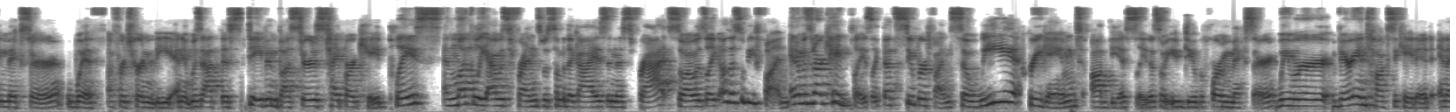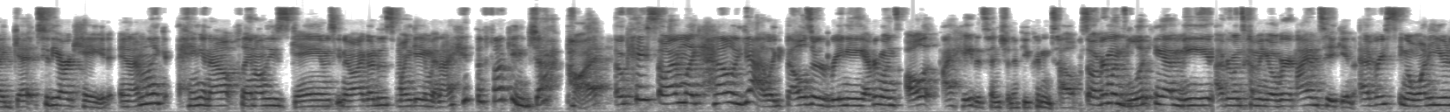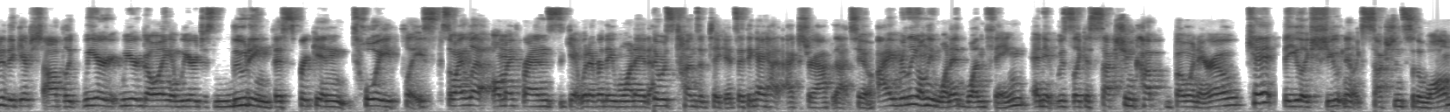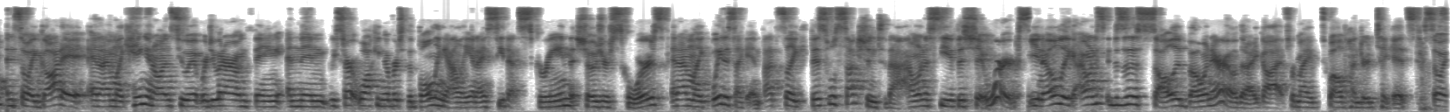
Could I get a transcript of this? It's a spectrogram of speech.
a mixer with a fraternity, and it was at this Dave and Buster's type arcade place. And luckily, I was friends with some of the guys in this frat. So I was like, oh, this will be fun. And it was an arcade place. Like that's super fun. So we pre gamed, obviously. That's what you do before a mixer. We were very intoxicated. And I get to the arcade and I'm like hanging out, playing all these games. You know, I go to this one game and I hit the fucking jackpot. Okay. So I'm like, hell yeah. Like bells are ringing. Everyone's all, I hate attention if you couldn't tell. So everyone's looking at me. Everyone's coming over. I am taking every single one of you to the gift shop. Like we are, we are going and we are just looting this freaking toy place. So I let all my friends get whatever they wanted. There was tons of tickets. I think I had extra after that too. I really only wanted one thing and it was like a suction cup bow and arrow kit that you like shoot and it like suctions to the wall. And so I got it and I'm like hanging on to it. We're doing our own thing. And then we start walking over to the bowling alley and I see that screen that shows your scores. And I'm like, wait a second, that's like, this will suction to that. I want to see if this shit works. You know, like I want to see this is a solid bow and arrow that I got for my 1200 tickets. So I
